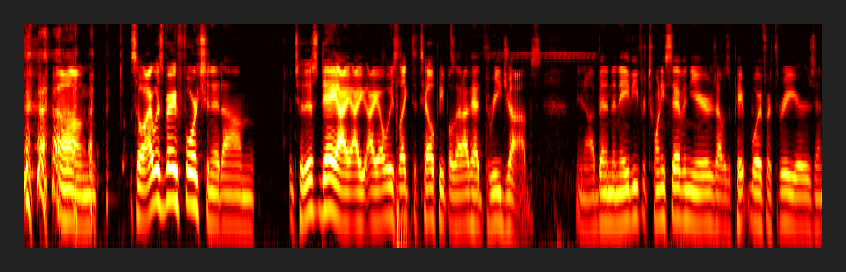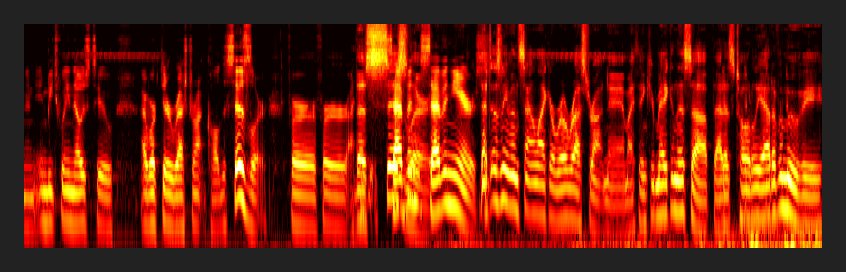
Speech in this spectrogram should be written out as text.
um, so I was very fortunate. Um, to this day, I, I, I always like to tell people that I've had three jobs. You know, I've been in the Navy for 27 years. I was a paperboy for three years, and in, in between those two, I worked at a restaurant called the Sizzler for for I The think seven seven years. That doesn't even sound like a real restaurant name. I think you're making this up. That is totally out of a movie.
